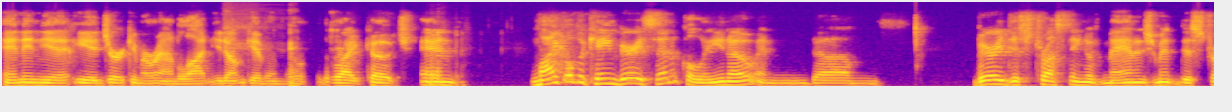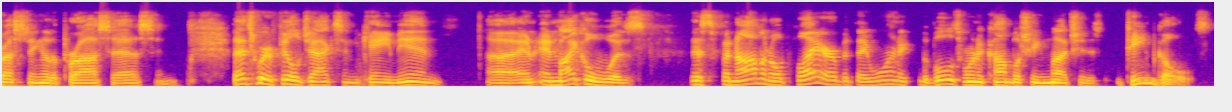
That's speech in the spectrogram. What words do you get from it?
and then you you jerk him around a lot, and you don't give him the, the right coach." And Michael became very cynical, you know, and um, very distrusting of management, distrusting of the process, and that's where Phil Jackson came in. Uh, and, and Michael was this phenomenal player, but they weren't the Bulls weren't accomplishing much as team goals,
